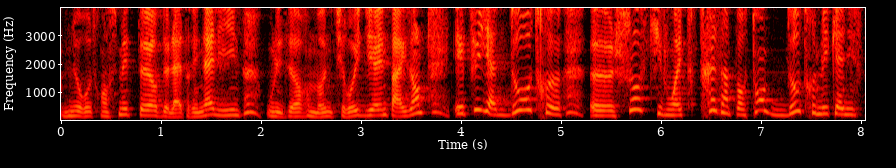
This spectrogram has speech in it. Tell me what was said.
neurotransmetteurs, de l'adrénaline ou les hormones thyroïdiennes par exemple. Et puis il y a d'autres euh, choses qui vont être très importantes, d'autres mécanismes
